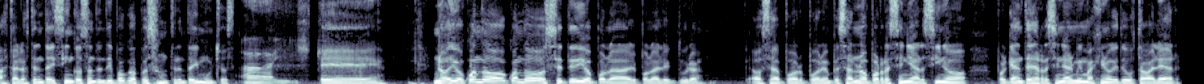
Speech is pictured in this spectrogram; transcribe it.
hasta los treinta y cinco son treinta y pocos, después son treinta y muchos. Ay, qué Eh, no, digo, ¿cuándo, ¿cuándo se te dio por la, por la lectura? O sea, por, por empezar, no por reseñar, sino porque antes de reseñar me imagino que te gustaba leer.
